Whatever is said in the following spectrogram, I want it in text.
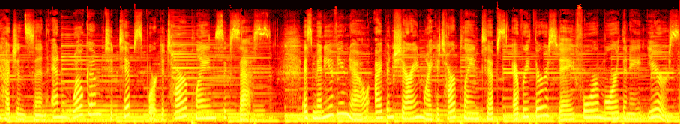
Hutchinson, and welcome to Tips for Guitar Playing Success. As many of you know, I've been sharing my guitar playing tips every Thursday for more than eight years.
